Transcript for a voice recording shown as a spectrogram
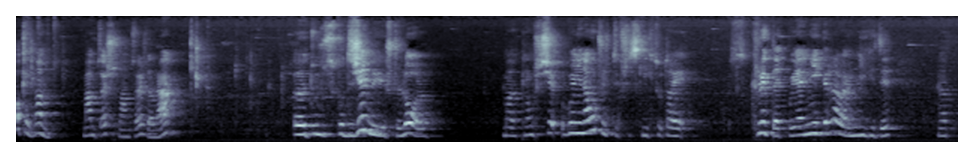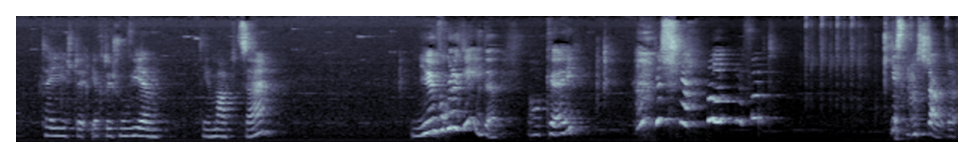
Okej, mam. Mam coś, mam coś, dobra. E, tu z podziemi jeszcze, lol. Matko, muszę się ogólnie nauczyć tych wszystkich tutaj skrytek, bo ja nie grałem nigdy na tej jeszcze, jak to już mówiłem, tej mapce. Nie wiem w ogóle gdzie idę. Okej. Jest skrzynia! O, ale fart. Jest, mam strzał, dobra.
